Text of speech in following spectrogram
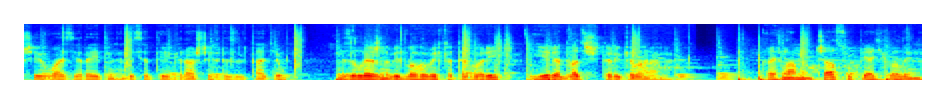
Вашій увазі рейтинг 10 кращих результатів. Незалежно від вагових категорій, гіря 24 кг. Регламент часу 5 хвилин.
